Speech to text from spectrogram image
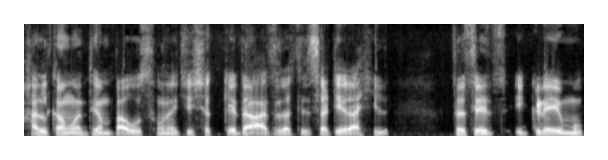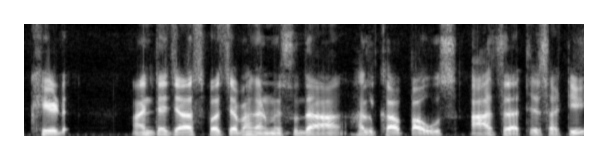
हलका मध्यम पाऊस होण्याची शक्यता आज रात्रीसाठी राहील. तसेच इकडे मुखेड आणि त्याच्या आसपासच्या भागांमध्ये सुद्धा हलका पाऊस आज रात्रीसाठी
